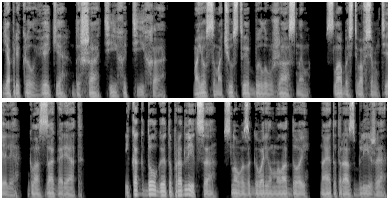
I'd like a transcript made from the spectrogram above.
Я прикрыл веки, дыша тихо-тихо. Мое самочувствие было ужасным. Слабость во всем теле, глаза горят. «И как долго это продлится?» — снова заговорил молодой, на этот раз ближе.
